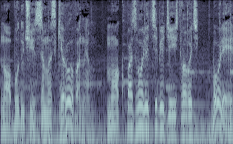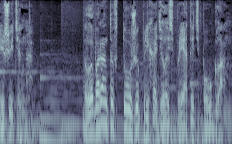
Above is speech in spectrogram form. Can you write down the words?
но, будучи замаскированным, мог позволить себе действовать более решительно. Лаборантов тоже приходилось прятать по углам.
